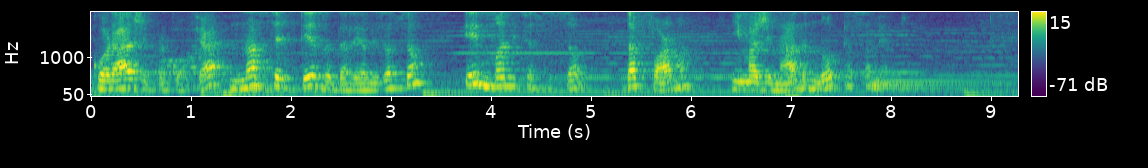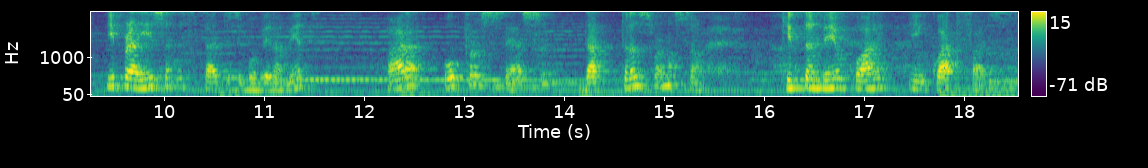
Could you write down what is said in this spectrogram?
coragem para confiar na certeza da realização e manifestação da forma imaginada no pensamento. E para isso é necessário desenvolver a mente para o processo da transformação, que também ocorre em quatro fases.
